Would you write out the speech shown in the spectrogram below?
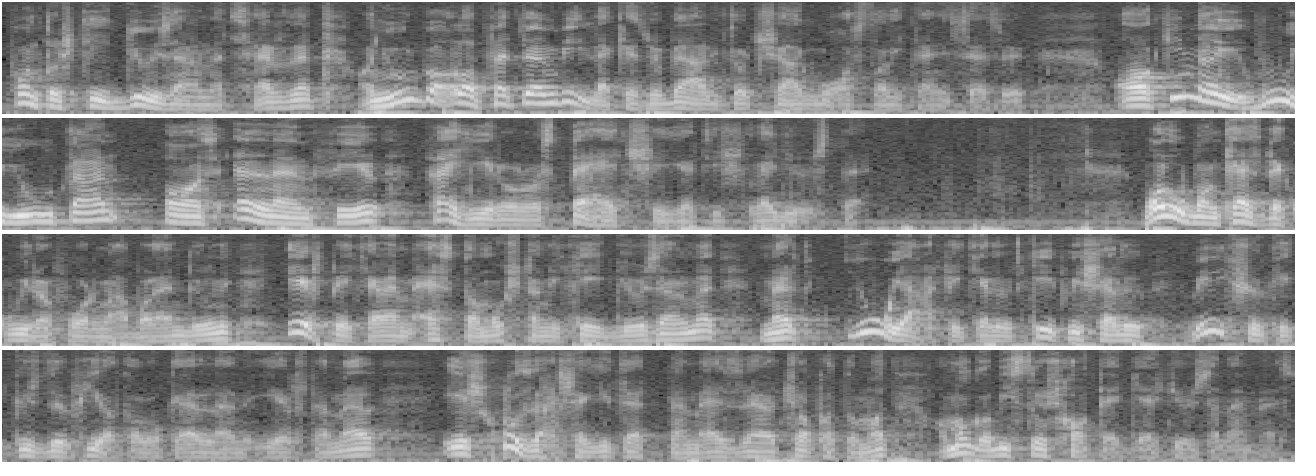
fontos két győzelmet szerzett, a nyurga alapvetően védekező beállítottságú asztali teniszező. A kínai Wu Yu után az ellenfél fehér orosz tehetséget is legyőzte. Valóban kezdek újra formába lendülni, értékelem ezt a mostani két győzelmet, mert jó játékelőt képviselő, végsőkig küzdő fiatalok ellen értem el, és hozzásegítettem ezzel csapatomat a magabiztos 6-1-es győzelemhez.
